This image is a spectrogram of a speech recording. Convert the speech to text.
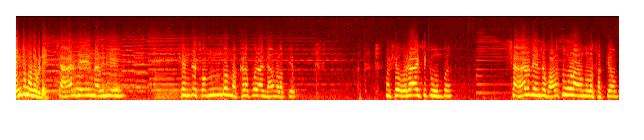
എന്റെ മോളെവിടെ ശാരദയെയും നളിനിയെയും എന്റെ സ്വന്തം മക്കളെ പോലാണ് ഞാൻ വളർത്തിയത്. പക്ഷെ ഒരാഴ്ചക്ക് മുമ്പ് ശാരദ എന്റെ വളർത്തുമോളാണെന്നുള്ള സത്യം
